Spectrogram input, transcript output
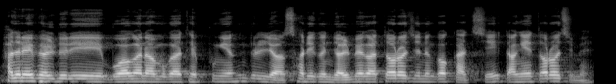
하늘의 별들이 무화과 나무가 대풍에 흔들려 설익은 열매가 떨어지는 것 같이 땅에 떨어지매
